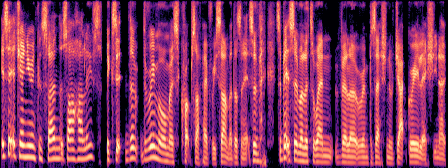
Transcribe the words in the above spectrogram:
Is it a genuine concern that Zaha leaves? Because it, the the rumor almost crops up every summer, doesn't it? So it's a bit similar to when Villa were in possession of Jack Grealish. You know,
